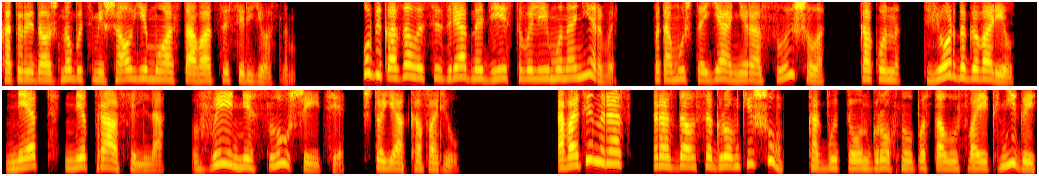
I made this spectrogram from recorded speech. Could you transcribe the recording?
который, должно быть, мешал ему оставаться серьезным. Обе, казалось, изрядно действовали ему на нервы, потому что я не раз слышала, как он твердо говорил «Нет, неправильно, вы не слушаете, что я говорю». А в один раз раздался громкий шум, как будто он грохнул по столу своей книгой,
